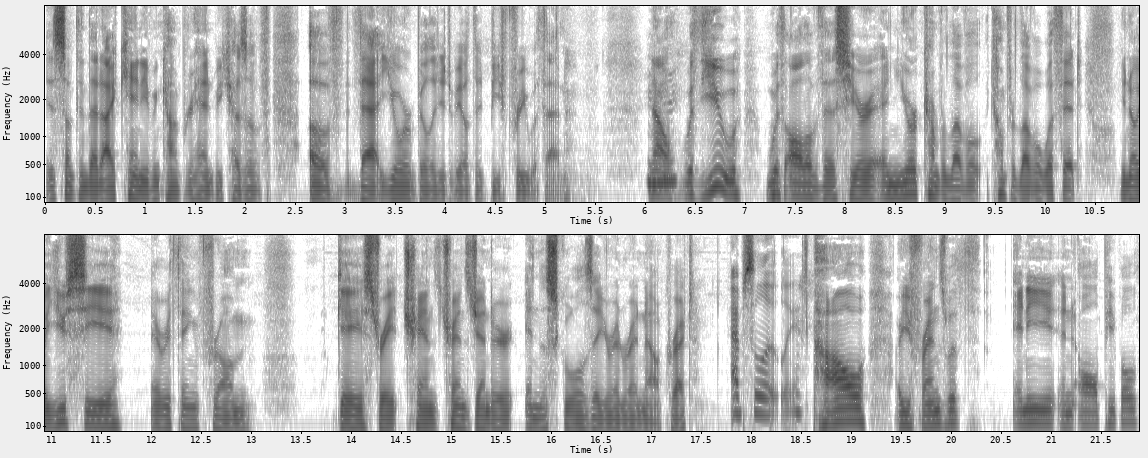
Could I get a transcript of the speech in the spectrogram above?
is something that I can't even comprehend because of of that your ability to be able to be free with that. Now, mm-hmm. with you, with all of this here, and your comfort level, comfort level with it, you know, you see everything from gay, straight, trans, transgender in the schools that you're in right now. Correct? Absolutely. How are you friends with any and all people?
